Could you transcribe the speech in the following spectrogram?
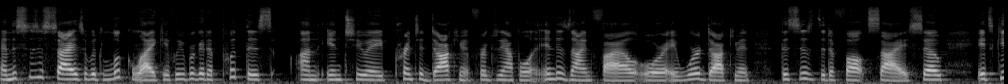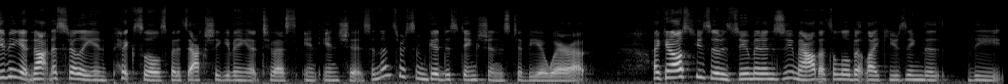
and this is the size it would look like if we were going to put this on, into a printed document, for example an InDesign file or a Word document, this is the default size. So it's giving it not necessarily in pixels, but it's actually giving it to us in inches. And those are some good distinctions to be aware of. I can also use a zoom in and zoom out. That's a little bit like using the, the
